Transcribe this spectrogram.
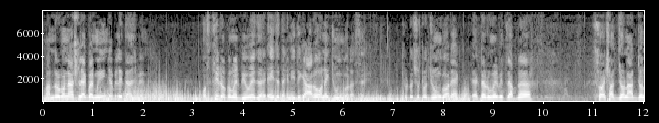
বান্দরবনে আসলে একবার মিরিঞ্জা বিলিতে আসবেন। অস্থির রকমের ভিউ এই যে দেখেন, এইদিকে আরও অনেক ঝুমঘর আছে। ছোট ছোট ঝুমঘর এক, একটা রুমের ভিতরে আপনারা ছয় সাতজন আটজন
